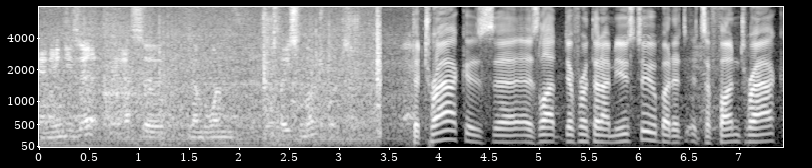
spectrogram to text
and Indy's it. That's the number one place in motorsports. The track is, uh, is a lot different than I'm used to, but it, it's a fun track.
